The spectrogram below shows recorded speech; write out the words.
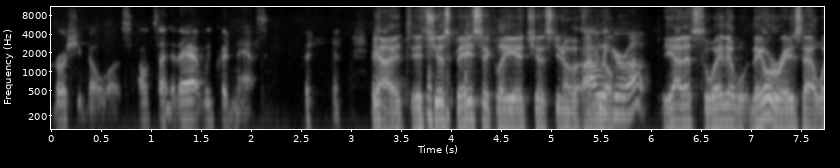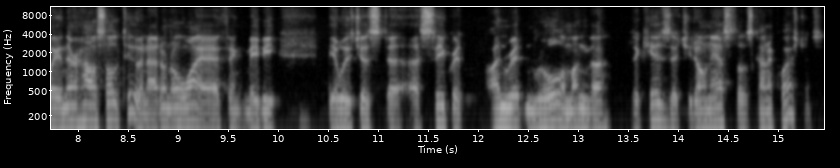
grocery bill was. Outside of that, we couldn't ask. yeah, it's it's just basically it's just you know that's how we know. grew up. Yeah, that's the way that they were raised that way in their household too, and I don't know why. I think maybe it was just a, a secret, unwritten rule among the the kids that you don't ask those kind of questions.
